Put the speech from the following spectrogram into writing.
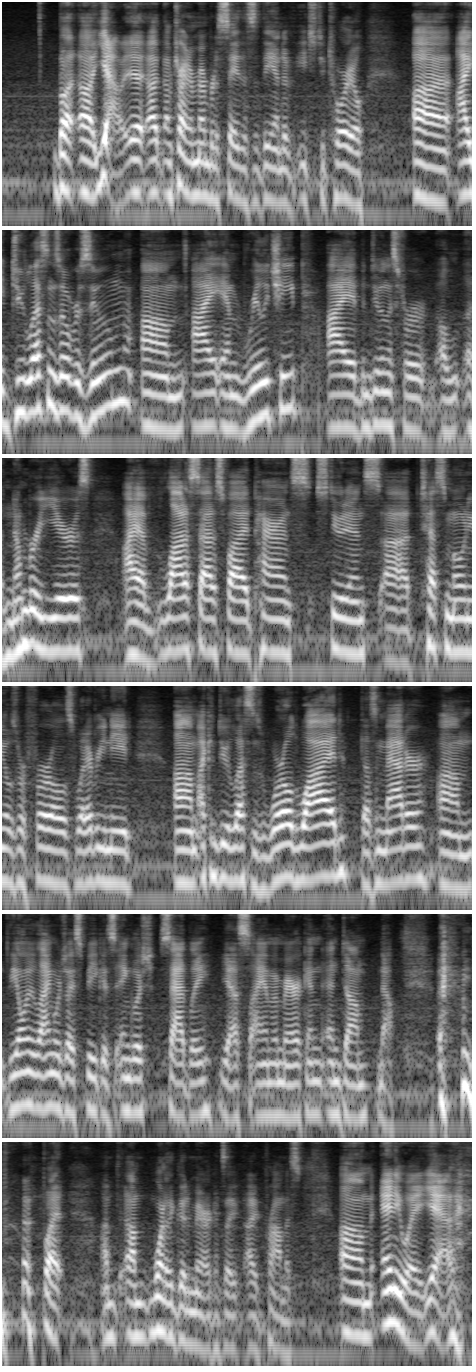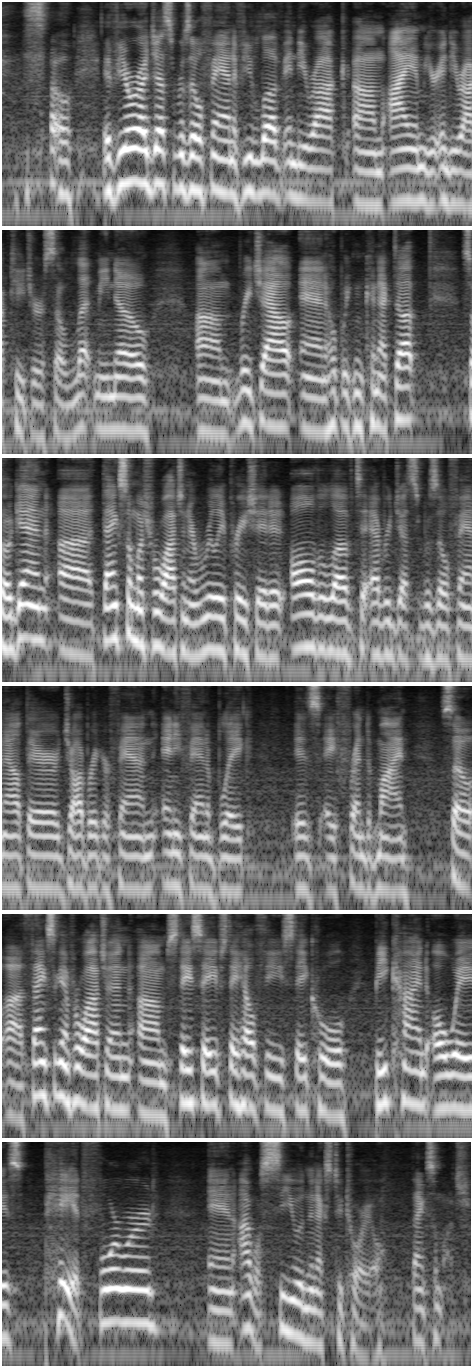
but uh, yeah, I, I'm trying to remember to say this at the end of each tutorial. Uh, I do lessons over Zoom. Um, I am really cheap. I have been doing this for a, a, number of years. I have a lot of satisfied parents, students, uh, testimonials, referrals, whatever you need. Um, I can do lessons worldwide, doesn't matter. Um, the only language I speak is English, sadly. Yes, I am American and dumb. No. but I'm, I'm one of the good Americans, I, I promise. Um, anyway, yeah. so if you're a Jets to Brazil fan, if you love indie rock, um, I am your indie rock teacher. So let me know. Um, reach out and hope we can connect up. So again, uh, thanks so much for watching. I really appreciate it. All the love to every Jets to Brazil fan out there, Jawbreaker fan, any fan of Blake is a friend of mine. So uh, thanks again for watching. Um, stay safe, stay healthy, stay cool, be kind always, pay it forward, and I will see you in the next tutorial. Thanks so much.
